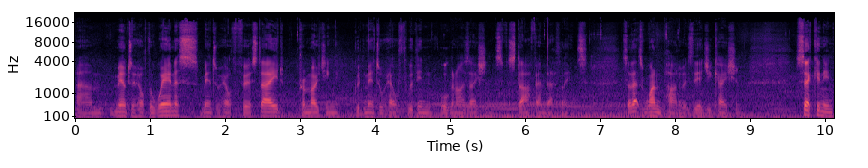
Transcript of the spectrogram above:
um, mental health awareness, mental health first aid, promoting good mental health within organisations for staff and athletes. So that's one part of it, is the education. Second, in,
